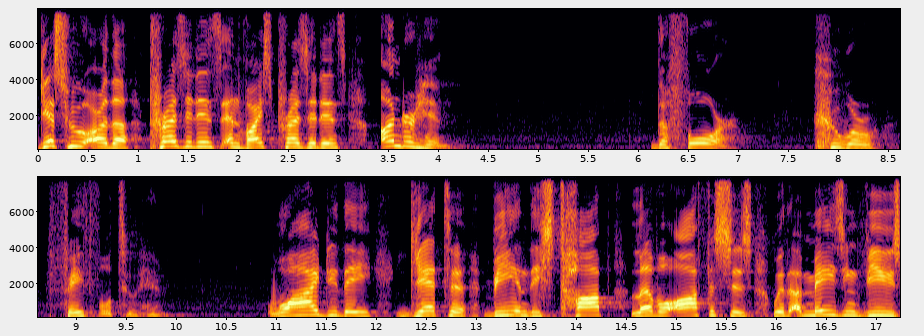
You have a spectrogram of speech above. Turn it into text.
Guess who are the presidents and vice presidents under him? The four who were faithful to him. Why do they get to be in these top level offices with amazing views?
